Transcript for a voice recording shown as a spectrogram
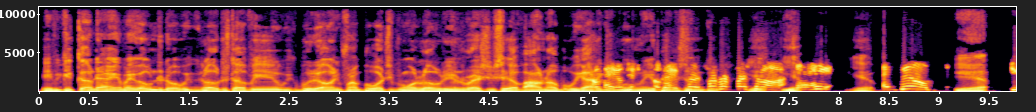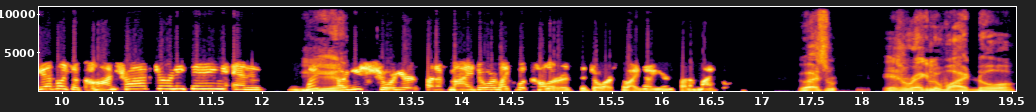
If you can come down here, maybe open the door. We can load the stuff in. We can put it on your front porch if you want to load it in the rest yourself. I don't know, but we got to Okay. get Okay. moving here Okay. pretty soon. First, first, first yeah, of all, hey, Bill, yeah. do you have like a contract or anything? And what, Yeah. are you sure you're in front of my door? Like, what color is the door so I know you're in front of my door? Well, it's, it's a regular white door,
